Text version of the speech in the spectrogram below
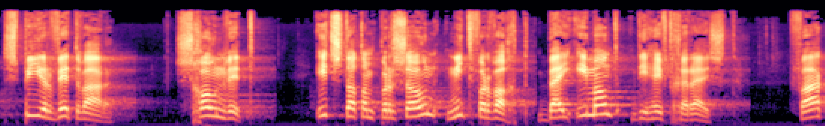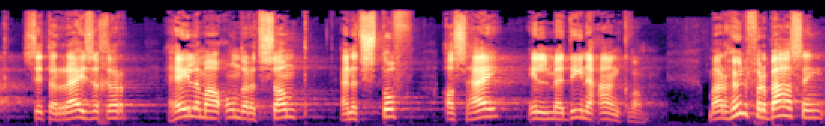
spierwit waren. Schoon wit. Iets dat een persoon niet verwacht bij iemand die heeft gereisd. Vaak zit een reiziger helemaal onder het zand en het stof als hij in Medina aankwam. Maar hun verbazing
